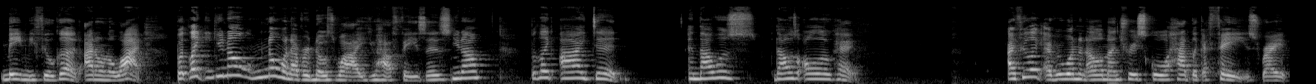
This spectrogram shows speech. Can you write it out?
made me feel good. I don't know why. But, like, you know, no one ever knows why you have phases, you know? But, like, I did. And that was, that was all okay. I feel like everyone in elementary school had, like, a phase, right?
